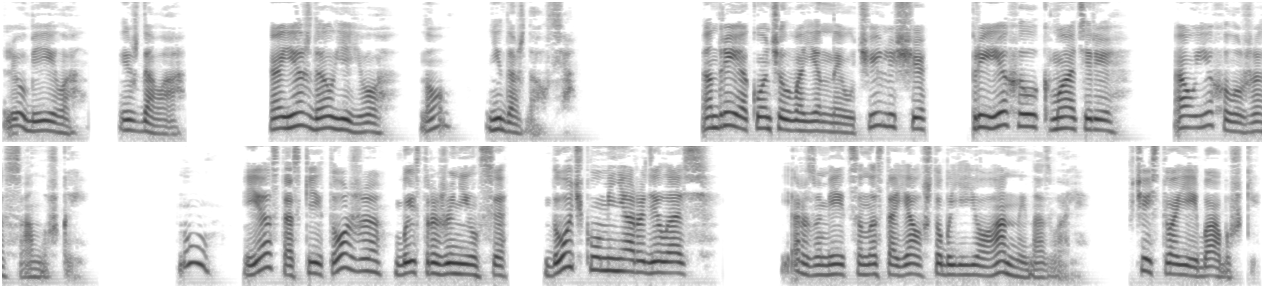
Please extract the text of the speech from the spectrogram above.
Любила и ждала. А я ждал ее, но не дождался. Андрей окончил военное училище, приехал к матери, а уехал уже с Аннушкой. Ну, я с тоски тоже быстро женился. Дочка у меня родилась. Я, разумеется, настоял, чтобы ее Анной назвали. В честь твоей бабушки.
